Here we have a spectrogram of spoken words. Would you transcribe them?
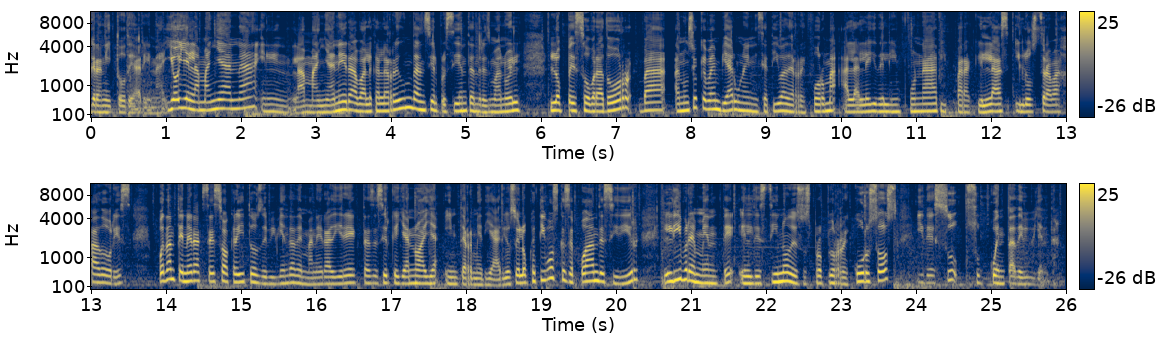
granito de arena. Y hoy en la mañana, en la mañanera, valga la redundancia, el presidente Andrés Manuel López Obrador va, anunció que va a enviar una iniciativa de reforma a la ley del Infonavit para que las y los trabajadores puedan tener acceso a créditos de vivienda de manera directa, es decir, que ya no haya intermediarios. El objetivo es que se puedan decidir libremente el destino de sus propios recursos y de su subcuenta de vivienda.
